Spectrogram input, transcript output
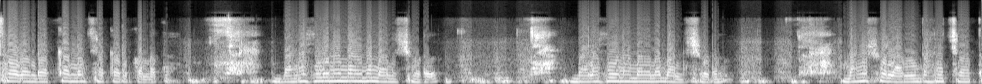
చూడండి ఎక్కడి నుంచి ఎక్కడికి ఉన్నది బలహీనమైన మనుషుడు బలహీనమైన మనుషుడు మనుషులందరి చేత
